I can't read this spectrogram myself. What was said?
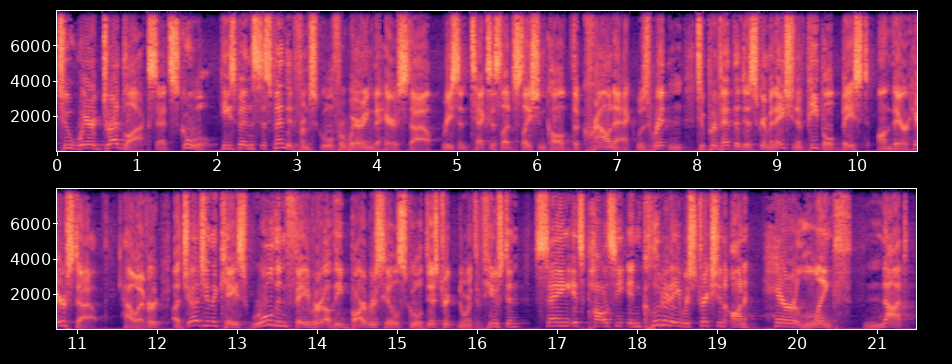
to wear dreadlocks at school. He's been suspended from school for wearing the hairstyle. Recent Texas legislation called the Crown Act was written to prevent the discrimination of people based on their hairstyle. However, a judge in the case ruled in favor of the Barbers Hill School District north of Houston, saying its policy included a restriction on hair length, not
